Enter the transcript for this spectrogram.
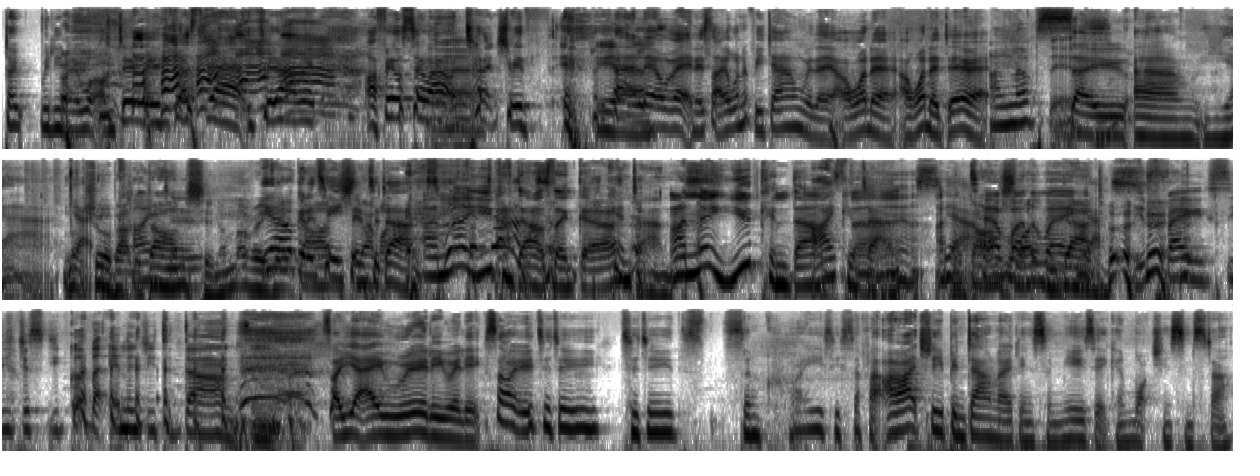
don't really know what I'm doing just yet. Do you know what I mean? I feel so out of touch with Yeah. a little bit, and it's like I want to be down with it. I want to, I want to do it. I love this. So um, yeah, yeah. sure about the kind of- dancing. I'm not very Yeah, I'm going to teach him to dance. I know you can dance, then, girl. can dance. I know you can dance. I can though. dance, I yeah. Dance tell by the way yes, your face. You just you've got that energy to dance. So yeah, I'm really, really excited to do to do s- some crazy stuff. I've actually been downloading some music and watching some stuff,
